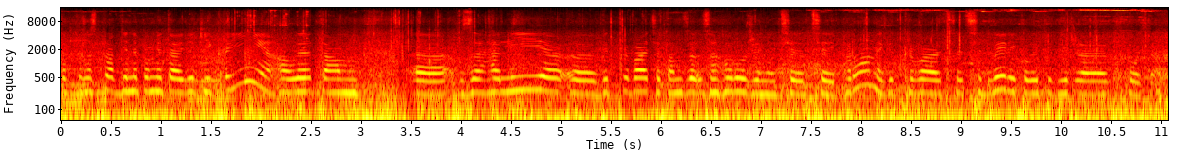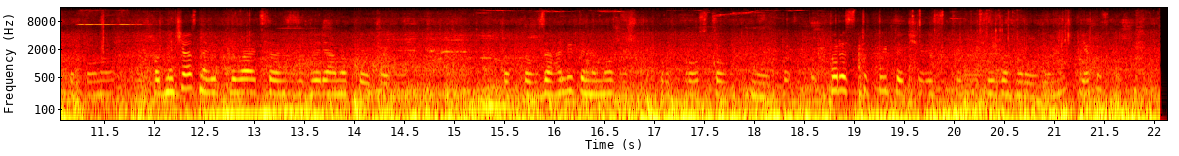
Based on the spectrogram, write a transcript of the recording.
тобто, насправді не пам'ятаю в якій країні, але там е, взагалі е, відкривається там за- загорожений цей, цей перон і відкриваються ці двері, коли під'їжджає потяг. Тобто воно одночасно відкривається з дверями потягу. Тобто взагалі ти не можеш просто ну, переступити через цю. Ну, Якось так.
